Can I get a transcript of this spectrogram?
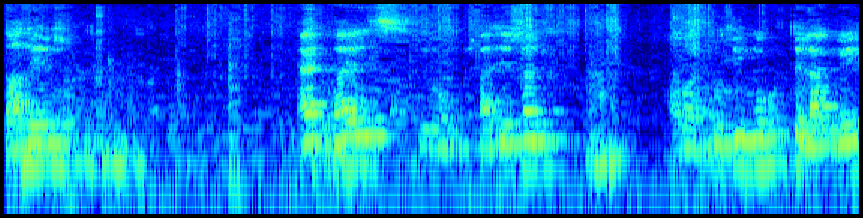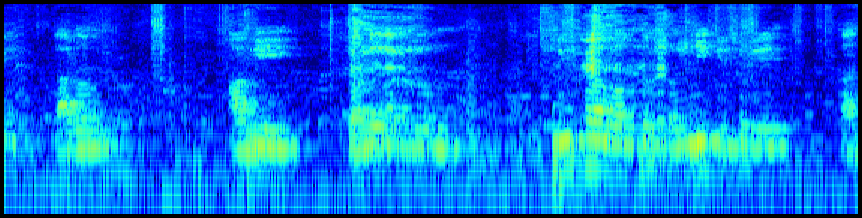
তাদের অ্যাডভাইস এবং সাজেশন আমার প্রতি মুহূর্তে লাগবে কারণ আমি শৃঙ্খলাবদ্ধ সৈনিক হিসেবে কাজ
